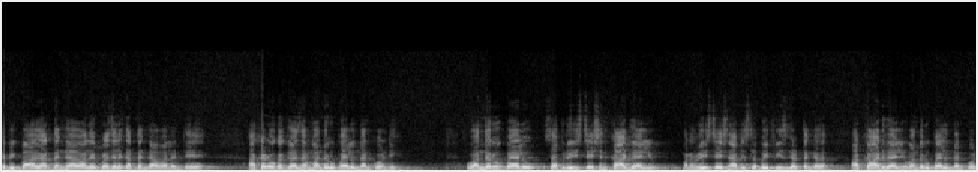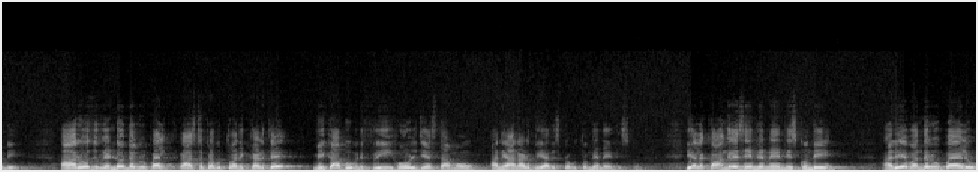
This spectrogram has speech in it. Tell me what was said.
అంటే మీకు బాగా అర్థం కావాలి ప్రజలకు అర్థం కావాలంటే అక్కడ ఒక గజం వంద రూపాయలు ఉందనుకోండి. వంద రూపాయలు సబ్ రిజిస్ట్రేషన్ కార్డ్ వాల్యూ. మనం రిజిస్ట్రేషన్ ఆఫీస్లో పోయి ఫీజు కడతాం కదా ఆ కార్డ్ వాల్యూ వంద రూపాయలు ఉందనుకోండి. ఆ రోజు రెండు వందల రూపాయలు రాష్ట్ర ప్రభుత్వానికి కడితే మీకు ఆ భూమిని ఫ్రీ హోల్డ్ చేస్తాము అని ఆనాడు బీఆర్ఎస్ ప్రభుత్వం నిర్ణయం తీసుకుంది. ఇవాళ కాంగ్రెస్ ఏం నిర్ణయం తీసుకుంది? అదే వంద రూపాయలు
